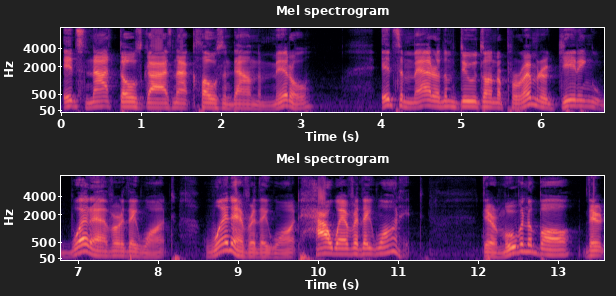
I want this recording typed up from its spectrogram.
it's not those guys not closing down the middle. It's a matter of them dudes on the perimeter getting whatever they want, whenever they want, however they want it. They're moving the ball. They're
